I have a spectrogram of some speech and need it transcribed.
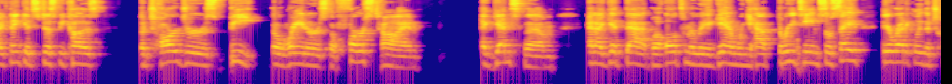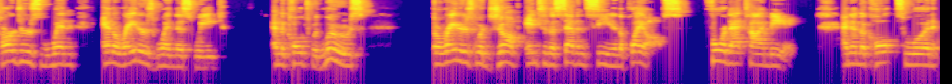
I think it's just because the Chargers beat the Raiders the first time against them, and I get that. But ultimately, again, when you have three teams, so say theoretically the Chargers win and the Raiders win this week, and the Colts would lose, the Raiders would jump into the seventh seed in the playoffs for that time being. And then the Colts would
